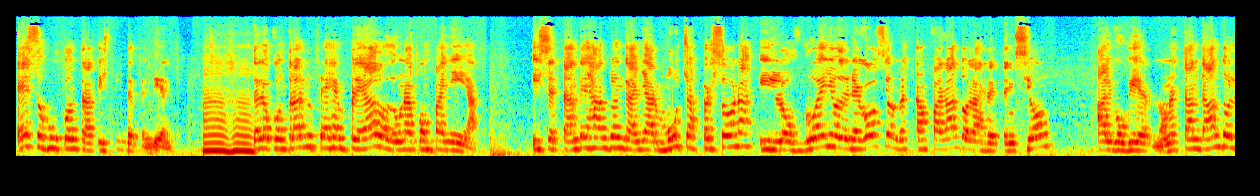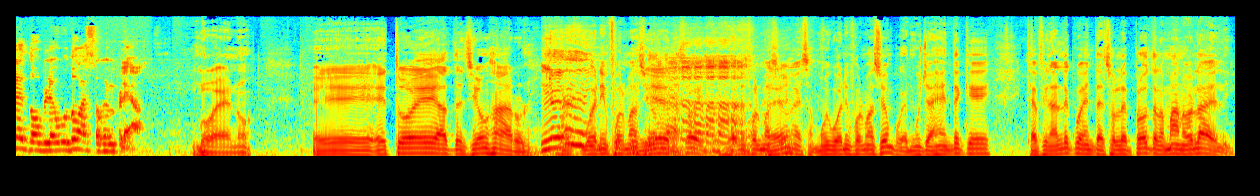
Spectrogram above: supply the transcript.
Eso es un contratista independiente. De lo contrario, usted es empleado de una compañía y se están dejando engañar muchas personas y los dueños de negocios no están pagando la retención al gobierno, no están dándole W2 a esos empleados. Bueno. Eh, esto es, atención Harold. Bu- Buena información. Yeah. eso es, buena información Eh. esa, muy buena información, porque hay mucha gente que, que al final de cuentas eso le explota la mano, ¿verdad, Eli?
